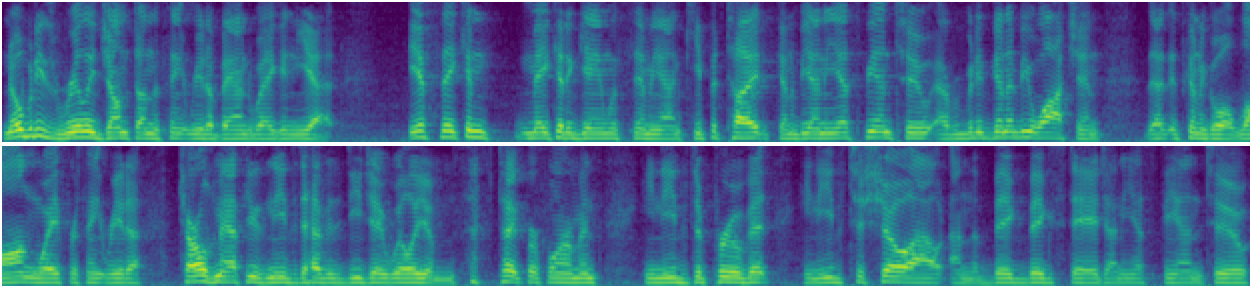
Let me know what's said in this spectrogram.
Nobody's really jumped on the St. Rita bandwagon yet if they can make it a game with Simeon, keep it tight. It's going to be on ESPN2. Everybody's going to be watching. That it's going to go a long way for St. Rita. Charles Matthews needs to have his DJ Williams type performance. He needs to prove it. He needs to show out on the big, big stage on ESPN2.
